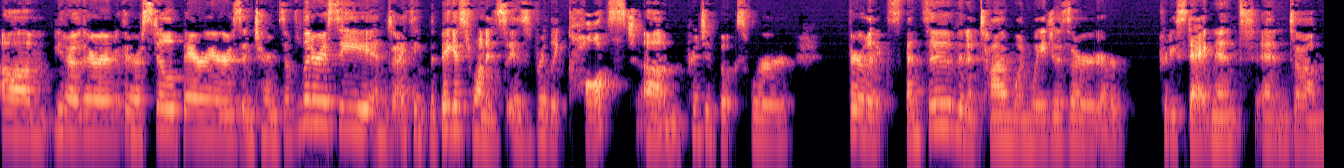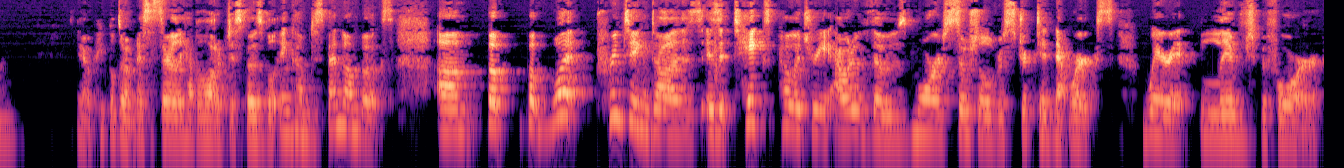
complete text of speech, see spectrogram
Um, you know, there there are still barriers in terms of literacy, and I think the biggest one is is really cost. Um, printed books were fairly expensive in a time when wages are, are pretty stagnant and um, you know people don't necessarily have a lot of disposable income to spend on books. Um, but but what printing does is it takes poetry out of those more social restricted networks where it lived before.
